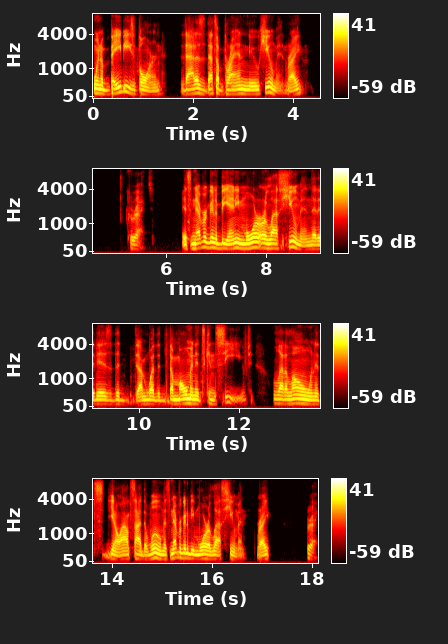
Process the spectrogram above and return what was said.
When a baby's born, that is that's a brand new human, right? Correct. It's never going to be any more or less human that it is the um, whether the moment it's conceived, let alone when it's you know outside the womb. It's never going to be more or less human right? right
